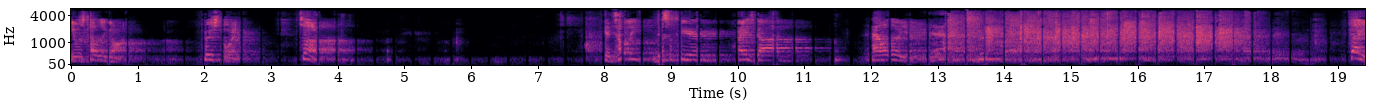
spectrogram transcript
It was totally gone. True story. So, it totally disappeared. Praise God. Hallelujah. Faith.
